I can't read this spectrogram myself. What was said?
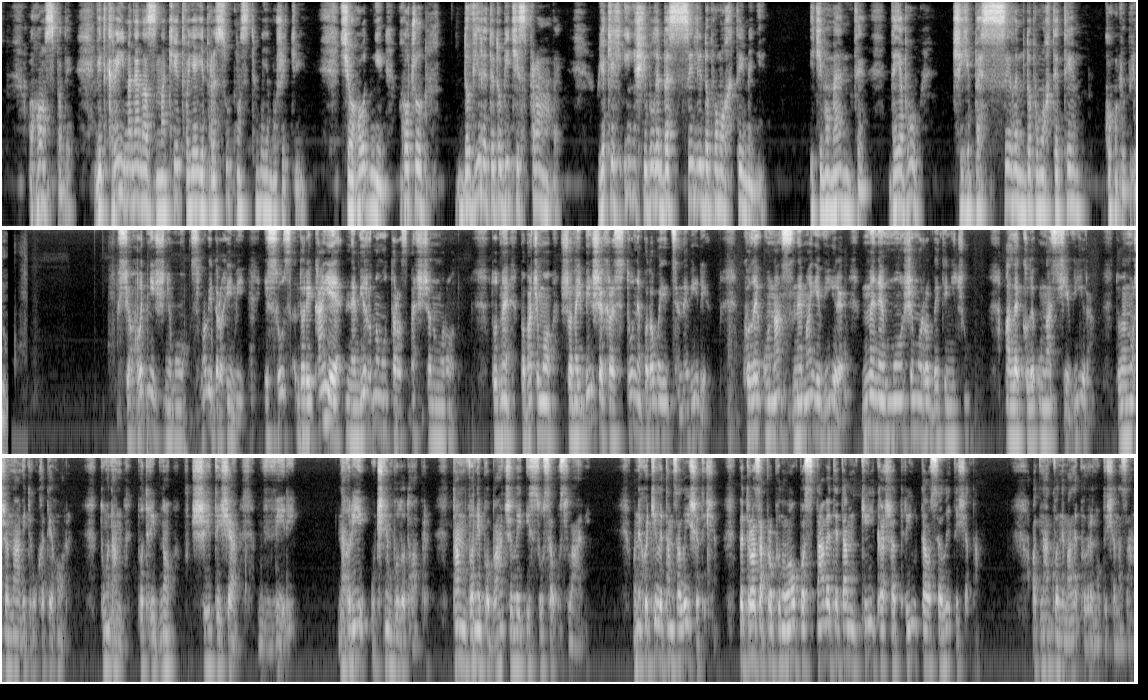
Господи, відкрий мене на знаки Твоєї присутності в моєму житті. Сьогодні хочу довірити Тобі ті справи, в яких інші були безсилі допомогти мені, і ті моменти, де я був чи є безсилим допомогти тим, кого люблю. В сьогоднішньому слові, дорогий мій, Ісус дорікає невірному та розбещеному роду. Тут ми побачимо, що найбільше Христу не подобається невір'я. Коли у нас немає віри, ми не можемо робити нічого. Але коли у нас є віра, то ми можемо навіть рухати гори. Тому нам потрібно вчитися в вірі. На горі учням було добре. Там вони побачили Ісуса у славі. Вони хотіли там залишитися. Петро запропонував поставити там кілька шатрів та оселитися там. Однак вони мали повернутися назад.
